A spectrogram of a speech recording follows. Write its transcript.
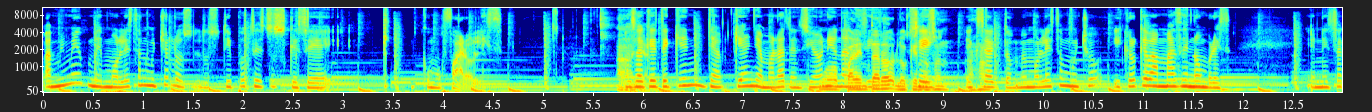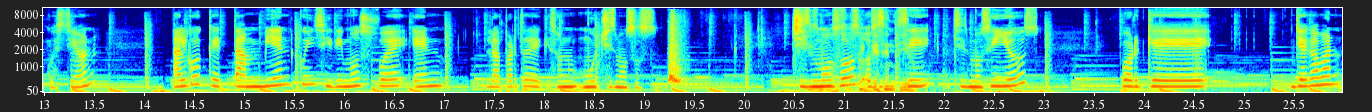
a mí me, me molestan mucho los, los tipos de estos que se... como faroles. Ah, o sea, ya. que te quieren, ya- quieren llamar la atención y Como así. aparentar lo que Sí, no son. Ajá. Exacto, me molesta mucho y creo que va más en hombres en esa cuestión. Algo que también coincidimos fue en la parte de que son muy chismosos. Chismosos, Chismosos, ¿en o qué sí, chismosillos, porque llegaban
